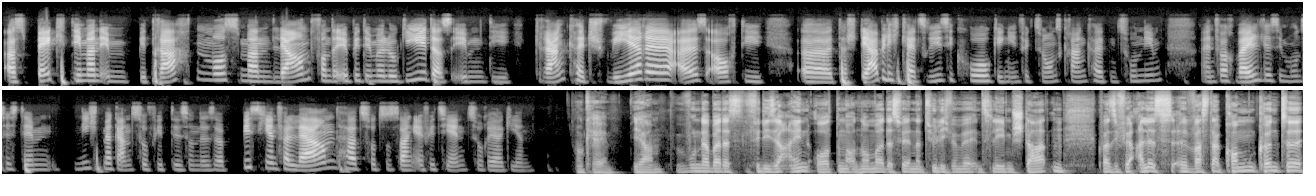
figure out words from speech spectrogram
Aspekt, den man eben betrachten muss. Man lernt von der Epidemiologie, dass eben die Krankheitsschwere als auch die, äh, das Sterblichkeitsrisiko gegen Infektionskrankheiten zunimmt, einfach weil das Immunsystem nicht mehr ganz so fit ist und es ein bisschen verlernt hat, sozusagen effizient zu reagieren. Okay, ja, wunderbar, dass für diese Einordnung auch nochmal, dass wir natürlich, wenn wir ins Leben starten, quasi für alles, äh, was da kommen könnte,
